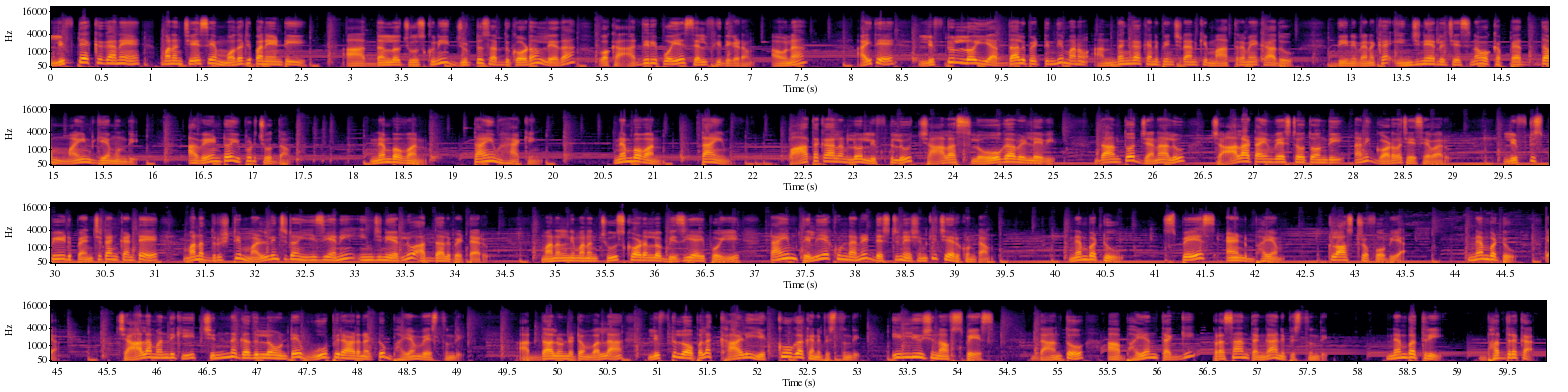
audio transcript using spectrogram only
Lift ఎక్కగానే మనం చేసే మొదటి పనేంటి? ఆ అద్దంలో చూసుకుని జుట్టు సర్దుకోవడం లేదా ఒక అదిరిపోయే సెల్ఫీ దిగడం అవునా? అయితే లిఫ్టుల్లో ఈ అద్దాలు పెట్టింది మనం అందంగా కనిపించడానికి మాత్రమే కాదు దీని వెనక ఇంజనీర్లు చేసిన ఒక పెద్ద మైండ్ గేమ్ ఉంది. అవేంటో ఇప్పుడు చూద్దాం. Number one time hacking. Number one time పాతకాలంలో లిఫ్టులు చాలా స్లోగా వెళ్ళేవి. దాంతో జనాలు చాలా టైం వేస్ట్ అవుతోంది అని గొడవ చేసేవారు. లిఫ్ట్ స్పీడ్ పెంచటం కంటే మన దృష్టి మళ్ళించడం ఈజీ అని ఇంజనీర్లు అద్దాలు పెట్టారు. మనల్ని మనం చూసుకోవడంలో బిజీ అయిపోయి టైం తెలియకుండానే డెస్టినేషన్కి చేరుకుంటాం. నెంబర్ టూ స్పేస్ అండ్ భయం క్లాస్ట్రోఫోబియా. నెంబర్ టూ చాలామందికి చిన్న గదుల్లో ఉంటే ఊపిరాడనట్టు భయం వేస్తుంది. అద్దాలుండటం వల్ల లిఫ్ట్ లోపల ఖాళీ ఎక్కువగా కనిపిస్తుంది. Illusion of space. దాంతో ఆ భయం తగ్గి ప్రశాంతంగా అనిపిస్తుంది. Number three Bhadraka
